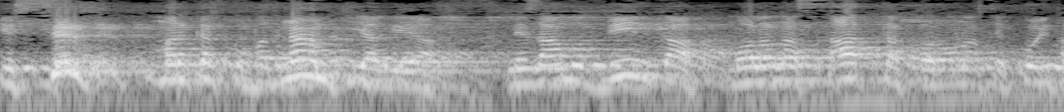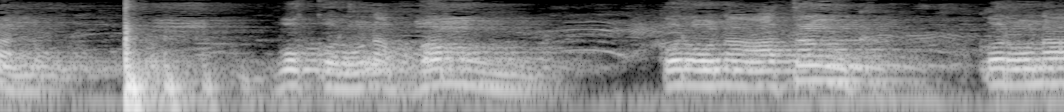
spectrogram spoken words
कि सिर्फ़ मरकज को बदनाम किया गया। निजामुद्दीन का, मौलाना साद का कोरोना से कोई ताल्लुक नहीं। वो कोरोना बम, कोरोना आतंक, कोरोना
